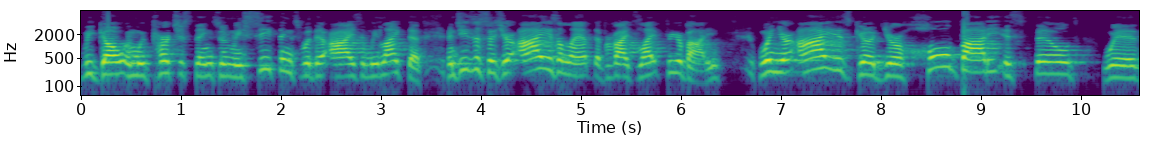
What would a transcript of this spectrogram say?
we go and we purchase things, when we see things with our eyes and we like them. And Jesus says, Your eye is a lamp that provides light for your body. When your eye is good, your whole body is filled with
